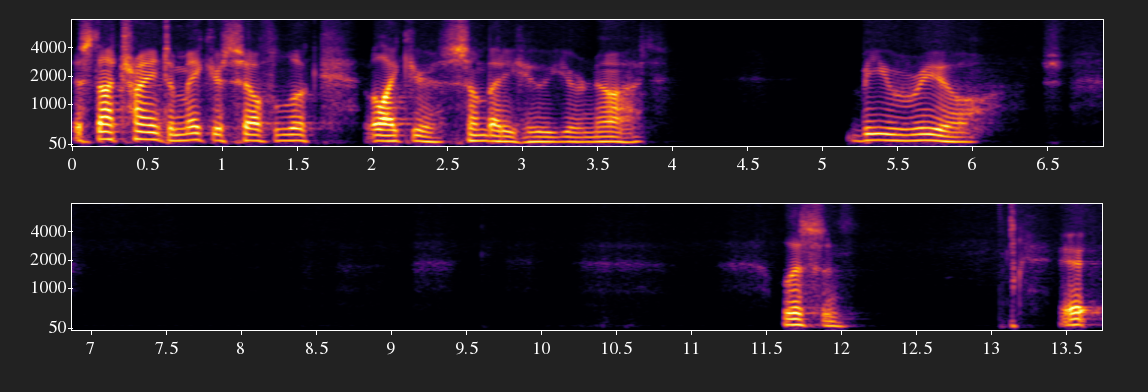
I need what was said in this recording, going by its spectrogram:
It's not trying to make yourself look like you're somebody who you're not. Be real. Listen. It,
